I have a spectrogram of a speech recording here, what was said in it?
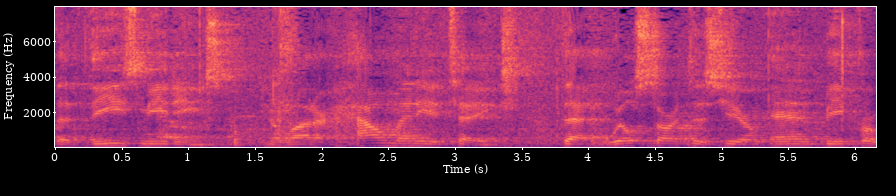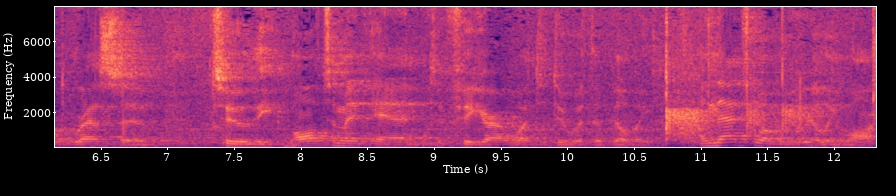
that these meetings, no matter how many it takes, that will start this year and be progressive to the ultimate end to figure out what to do with the building. And that's what we really want.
